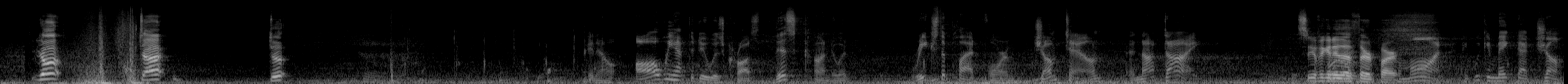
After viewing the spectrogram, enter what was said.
Go. Da. Da. Okay, now all we have to do is cross this conduit, reach the platform, jump down, and not die. Let's see if we can do the third part. Come on, I think we can make that jump.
